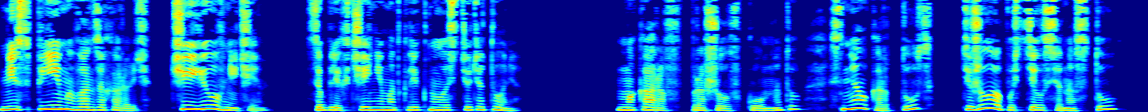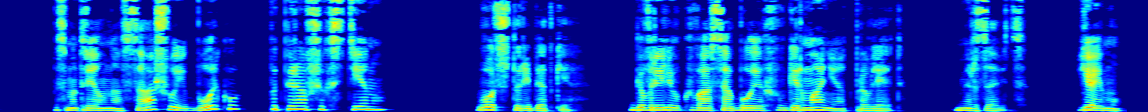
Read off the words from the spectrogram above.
«Не спим, Иван Захарович, чаевничаем!» С облегчением откликнулась тетя Тоня. Макаров прошел в комнату, снял картуз, тяжело опустился на стул, посмотрел на Сашу и Борьку, подпиравших стену. «Вот что, ребятки, Гаврилюк вас обоих в Германию отправляет, мерзавец. Я ему,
